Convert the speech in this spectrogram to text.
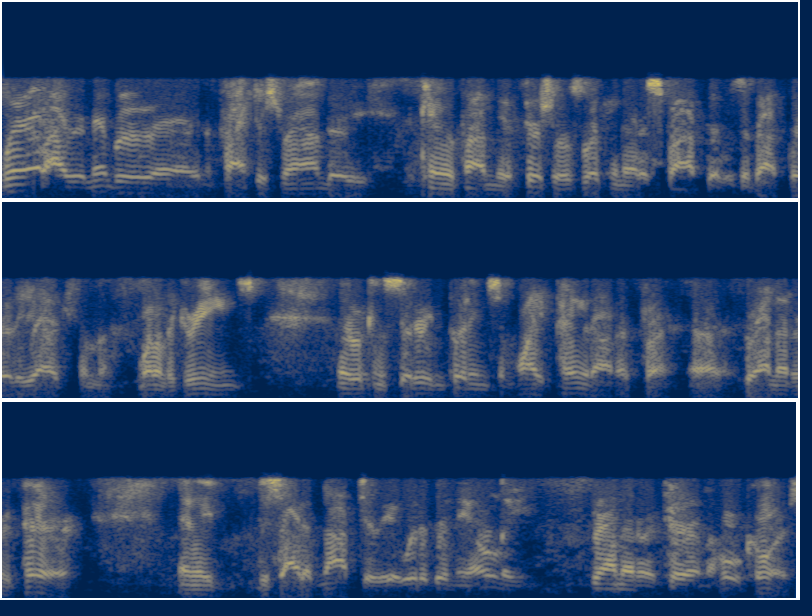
Well, I remember uh, in the practice round, they came upon the officials looking at a spot that was about 30 yards from the, one of the greens. They were considering putting some white paint on it for uh, ground under repair, and they decided not to. It would have been the only ground under repair in the whole course.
